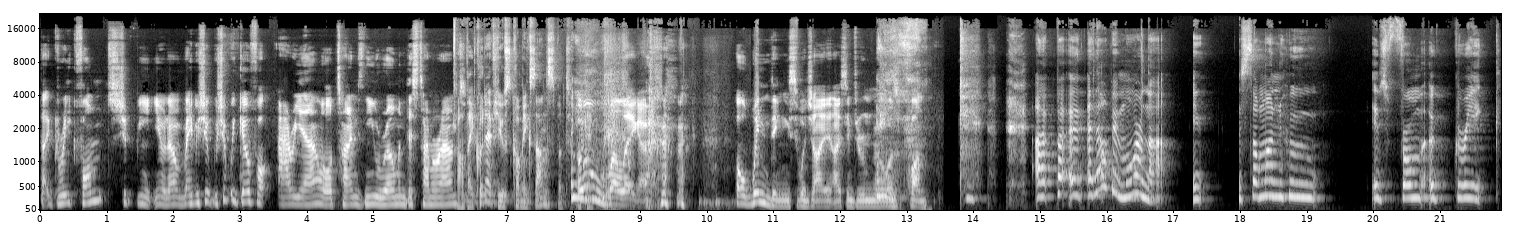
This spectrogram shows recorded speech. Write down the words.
That Greek font should be, you know, maybe should should we go for Arial or Times New Roman this time around? Well, they could have used Comic Sans, but Oh well, there you go. or Wingdings, which I I seem to remember was fun. Uh, but a, a little bit more on that. Someone who is from a Greek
